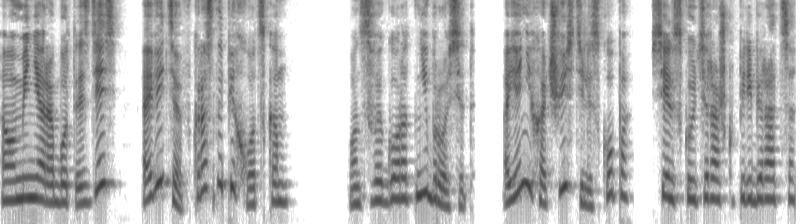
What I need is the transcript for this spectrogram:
А у меня работа здесь, а Витя в Краснопехотском. Он свой город не бросит, а я не хочу из телескопа в сельскую тиражку перебираться.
